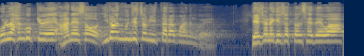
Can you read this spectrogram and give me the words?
오늘 한국교회 안에서 이러한 문제점이 있다라고 하는 거예요. 예전에 계셨던 세대와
